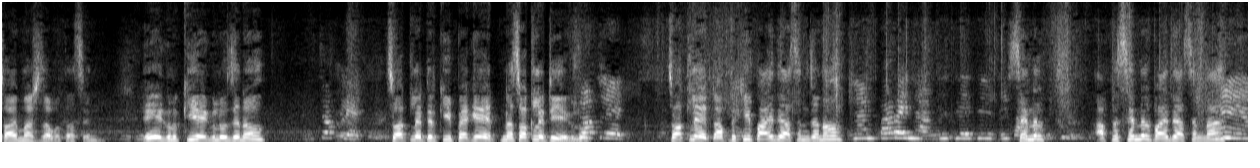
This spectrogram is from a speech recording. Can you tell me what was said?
ছয় মাস যাবৎ যাবত আছেন এগুলো কি এগুলো যেন? চকলেটের কি প্যাকেট না চকলেটই এগুলো? চকলেট। আপনি কি পাই দিয়ে আছেন যেন? স্যান্ডেল আপনি স্যান্ডেল পাই দিয়ে আছেন না? হ্যাঁ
